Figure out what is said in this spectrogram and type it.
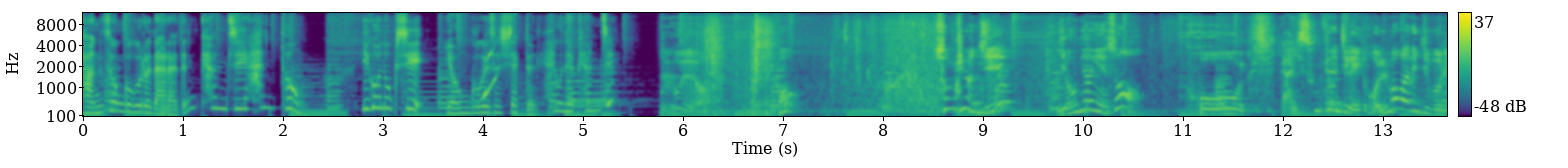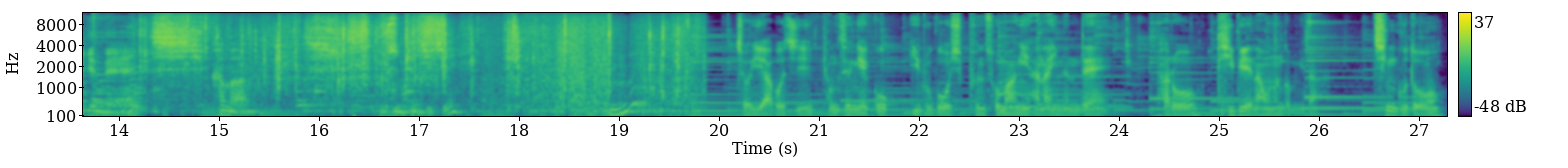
방송국으로 날아든 편지 한 통. 이건 혹시 영국에서 시작된 행운의 편지? 뭐예요? 어? 손편지? 영양에서? 오, 야, 이 손편지가 이거 얼마 만인지 모르겠네. 가만, 무슨 편지지? 저희 아버지 평생에 꼭 이루고 싶은 소망이 하나 있는데 바로 TV에 나오는 겁니다. 친구도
